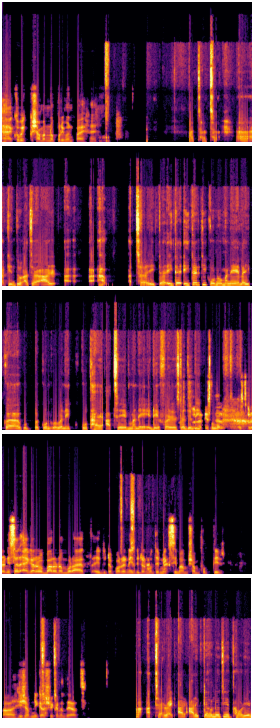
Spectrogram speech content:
হ্যাঁ খুবই সামান্য পরিমাণ পায় হ্যাঁ। আচ্ছা আচ্ছা। আহ, কিন্তু আচ্ছা আর আচ্ছা এইটা এইটা এইটার কি কোনো মানে লাইক কোন মানে কোথায় আছে মানে রেফারেন্সটা যদি সূরা নিসার সূরা নিসার এগারো বারো নম্বর আয়াত এই দুটো পড়েন এই দুটার মধ্যে ম্যাক্সিমাম সম্পত্তির আহ, হিসাব নিকাশ সেখানে দেয়া আছে। আচ্ছা রাইট আর আরেকটা হলো যে ধরেন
